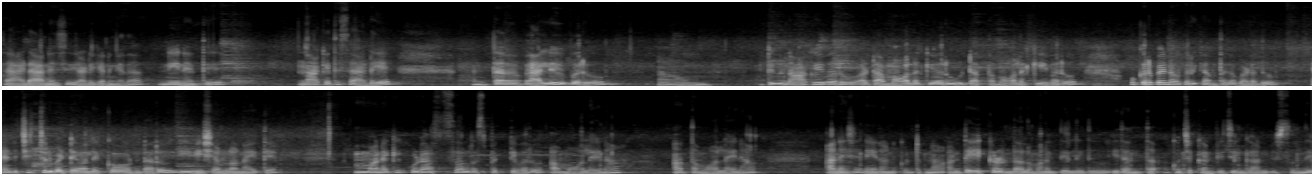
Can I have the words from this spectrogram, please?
సాడా అనేసి అడిగాను కదా. నేనైతే నాకైతే సాడే అంత వాల్యూ ఇవ్వరు. ఇటు నాకు ఇవ్వరు అటు అమ్మ వాళ్ళకి ఇవ్వరు ఇటు అత్తమ్మ వాళ్ళకి ఇవ్వరు. ఒకరిపైన ఒకరికి అంతగా పడదు. అండ్ చిచ్చులు పెట్టే వాళ్ళు ఎక్కువ ఉంటారు ఈ విషయంలోనైతే. మనకి కూడా అస్సలు రెస్పెక్ట్ ఇవ్వరు అమ్మ వాళ్ళైనా అత్తమ్మ వాళ్ళైనా. అనేసి నేను అనుకుంటున్నా. అంటే ఎక్కడ ఉండాలో మనకు తెలీదు. ఇదంతా కొంచెం కన్ఫ్యూజింగ్గా అనిపిస్తుంది.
